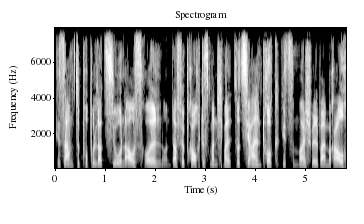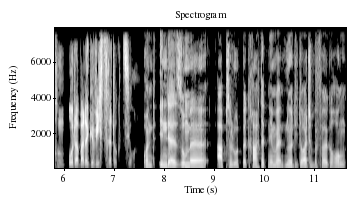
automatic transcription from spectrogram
gesamte Population ausrollen und dafür braucht es manchmal sozialen Druck, wie zum Beispiel beim Rauchen oder bei der Gewichtsreduktion. Und in der Summe absolut betrachtet, nehmen wir nur die deutsche Bevölkerung,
